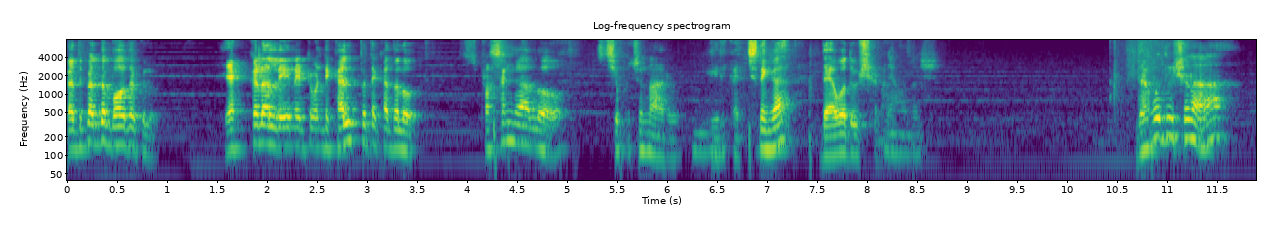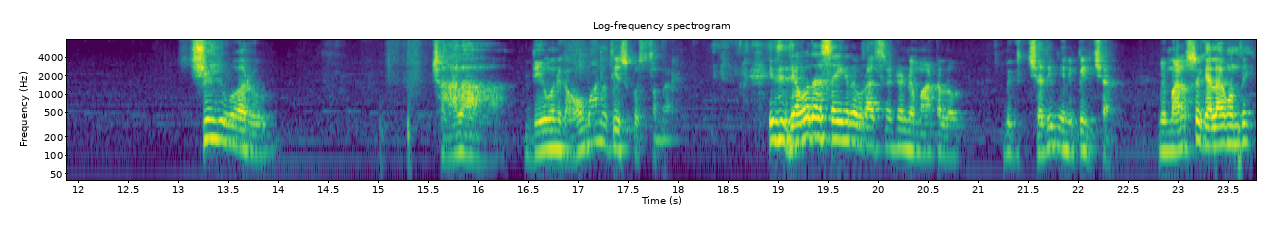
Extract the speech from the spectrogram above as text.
పెద్ద పెద్ద బోధకులు ఎక్కడ లేనటువంటి కల్పిత కథలు ప్రసంగాల్లో చెప్పుచున్నారు ఇది ఖచ్చితంగా దేవదూషణ. దేవదూష దేవదూషణ చేయువారు చాలా దేవునికి అవమానం తీసుకొస్తున్నారు. ఇది దేవదాసాయి గారు రాసినటువంటి మాటలు మీకు చదివి వినిపించాను మీ మనసుకు ఎలా ఉంది?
